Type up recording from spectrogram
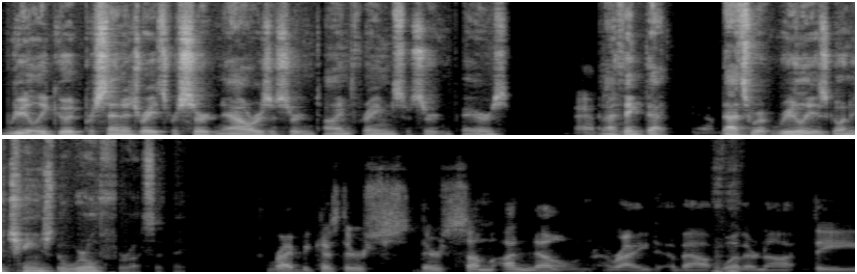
really good percentage rates for certain hours or certain time frames or certain pairs. Absolutely. And I think that that's what really is going to change the world for us. I think. Right, because there's there's some unknown, right, about mm-hmm. whether or not the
